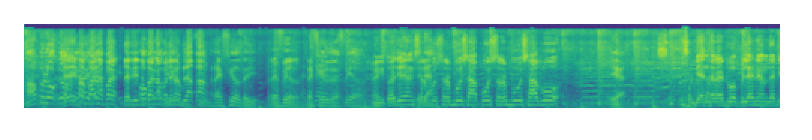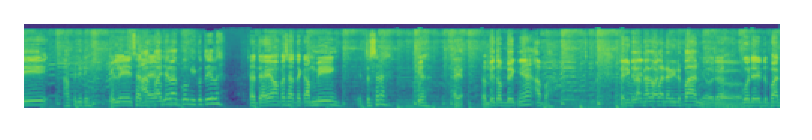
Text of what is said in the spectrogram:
Apa lo? Dari depan apa? Dari depan apa dari belakang? Refill tadi. Refill. Refill. Yang itu aja yang serbu-serbu sapu, serbu sabu. Iya. Di antara dua pilihan yang tadi Apa jadi? pilih sate Apa ayam. aja lah, gue ngikutin lah. Sate ayam apa sate kambing? Itu serah. Ya. Ayo. Tapi topiknya apa? Dari belakang apa dari depan? Ya udah, gua dari depan.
